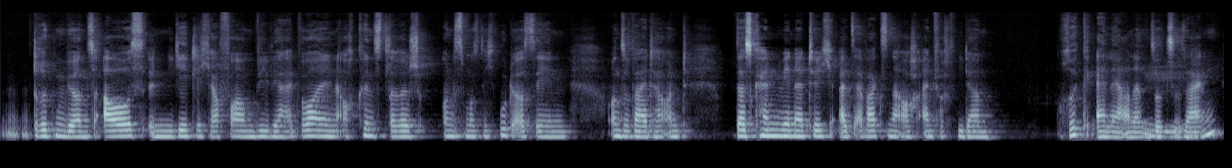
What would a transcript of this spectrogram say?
drücken wir uns aus in jeglicher Form, wie wir halt wollen, auch künstlerisch und es muss nicht gut aussehen und so weiter und das können wir natürlich als Erwachsene auch einfach wieder rückerlernen mhm. sozusagen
